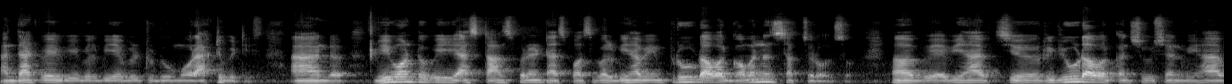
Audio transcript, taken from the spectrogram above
and that way we will be able to do more activities. And we want to be as transparent as possible. We have improved our governance structure also. Uh, we, we have reviewed our constitution. We have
